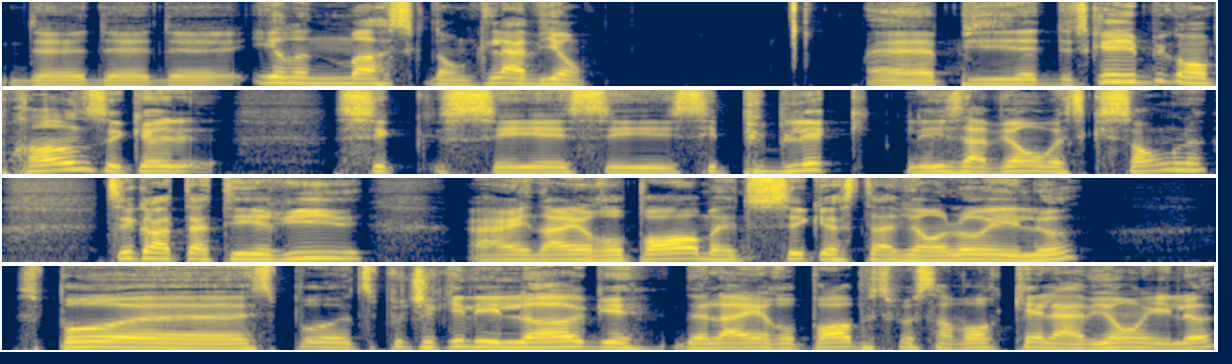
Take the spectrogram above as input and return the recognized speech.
de, Elon Musk, donc l'avion. Puis de ce que j'ai pu comprendre, c'est que c'est public les avions où est-ce qu'ils sont. Tu sais, quand tu atterris à un aéroport, ben, tu sais que cet avion-là est là. C'est pas, euh, pas, Tu peux checker les logs de l'aéroport puis tu peux savoir quel avion est là.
